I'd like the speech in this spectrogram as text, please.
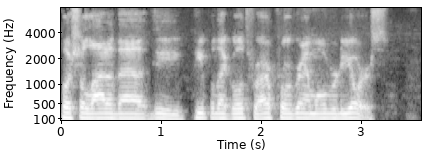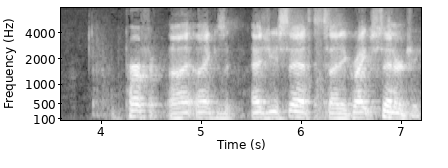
push a lot of the the people that go through our program over to yours. Perfect. I I think, as you said, Sonny, great synergy,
